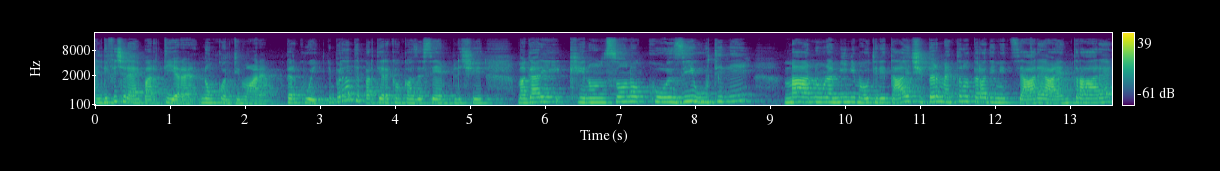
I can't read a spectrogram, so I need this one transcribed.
il difficile è partire, non continuare, per cui l'importante è partire con cose semplici, magari che non sono così utili ma hanno una minima utilità e ci permettono però di iniziare a entrare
